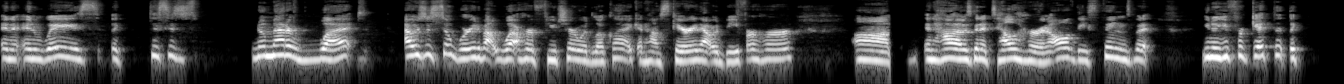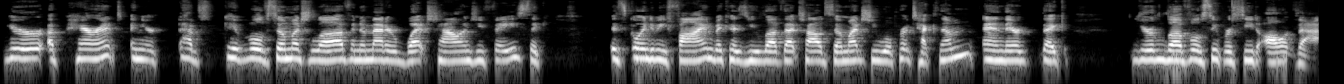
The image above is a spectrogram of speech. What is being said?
in in ways like this is no matter what. I was just so worried about what her future would look like and how scary that would be for her, um, and how I was going to tell her and all of these things. But you know, you forget that the, you're a parent and you're have capable of so much love, and no matter what challenge you face, like it's going to be fine because you love that child so much, you will protect them, and they're like your love will supersede all of that.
